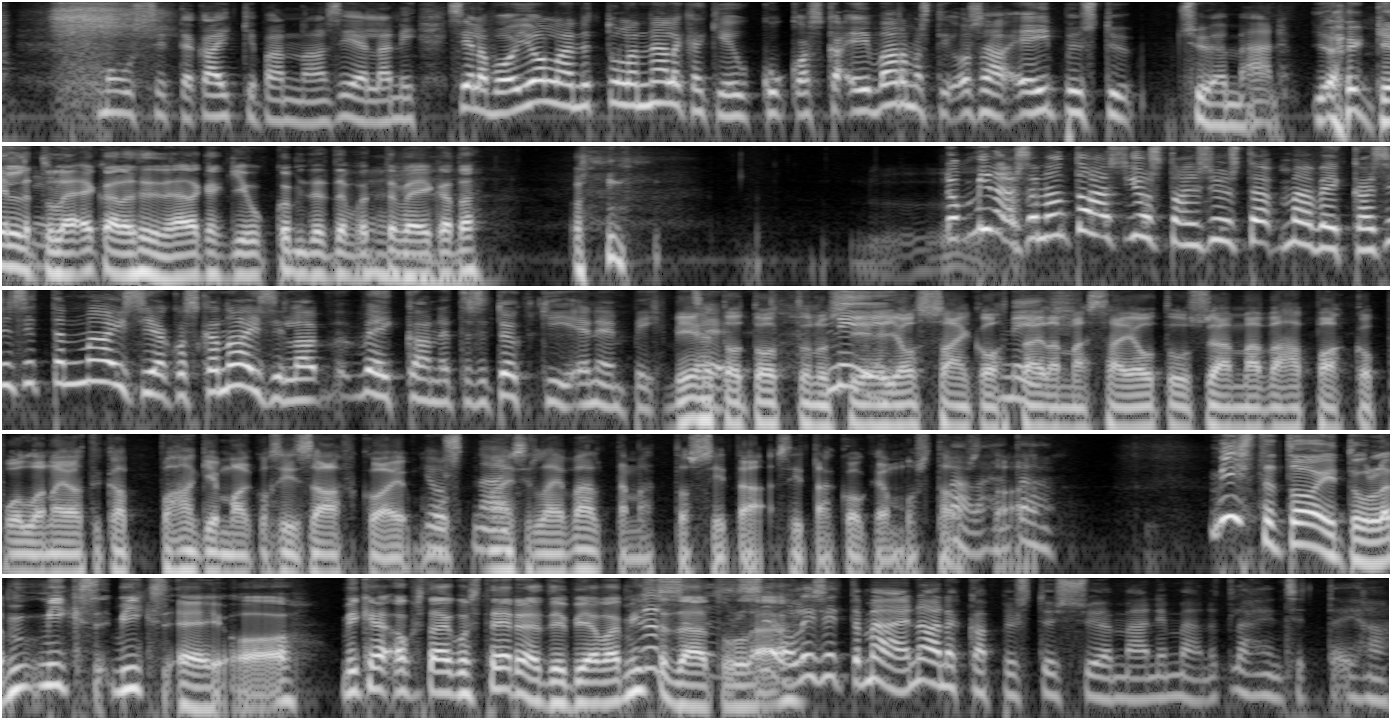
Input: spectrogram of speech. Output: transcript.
muus sitten kaikki pannaan siellä, niin siellä voi jollain nyt tulla nälkäkiukku, koska ei varmasti osa ei pysty syömään. Ja kelle niin. tulee ekana se nälkäkiukku, mitä te voitte veikata? No minä sanon taas jostain syystä, mä veikkaisin sitten naisia, koska naisilla veikkaan, että se tökkii enempi. Miehet se, on tottunut niin, siihen jossain kohtaa niin. elämässä joutuu syömään vähän pakkopullona, jotka pahankin maikoisia safkoja, mutta naisilla ei välttämättä ole sitä, sitä kokemusta. Mistä toi tulee? Miksi miks ei oo? Mikä, onko tämä joku stereotypia vai mistä no, tämä tulee? Se oli sitten, mä en ainakaan pysty syömään, niin mä nyt lähdin sitten ihan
